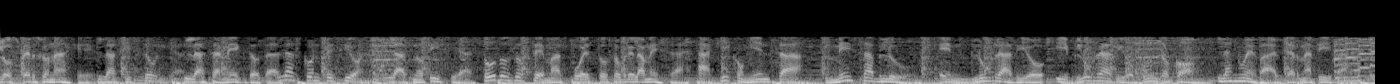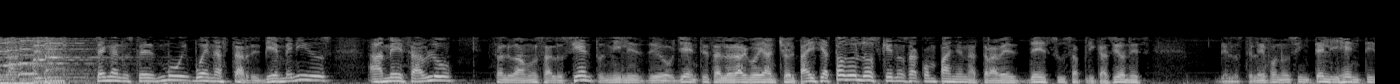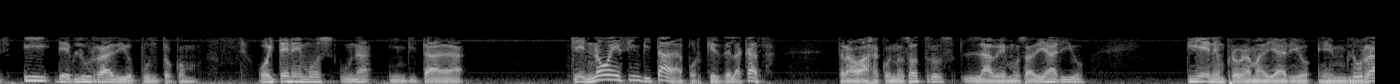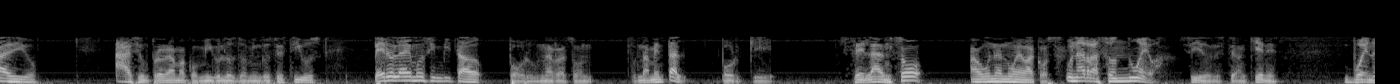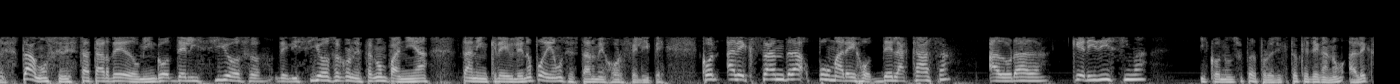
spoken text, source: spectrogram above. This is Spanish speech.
Los personajes, las historias, las anécdotas, las confesiones, las noticias, todos los temas puestos sobre la mesa. Aquí comienza Mesa Blue en Blue Radio y BlueRadio.com, la nueva alternativa. Tengan ustedes muy buenas tardes. Bienvenidos a Mesa Blue. Saludamos a los cientos, miles de oyentes a lo largo y ancho del país y a todos los que nos acompañan a través de sus aplicaciones, de los teléfonos inteligentes y de BlueRadio.com. Hoy tenemos una invitada que no es invitada porque es de la casa. Trabaja con nosotros, la vemos a diario, tiene un programa diario en Blue Radio, hace un programa conmigo los domingos festivos, pero la hemos invitado por una razón fundamental, porque se lanzó a una nueva cosa. Una razón nueva. Sí, don Esteban, ¿quién es? Bueno, estamos en esta tarde de domingo delicioso, delicioso con esta compañía tan increíble. No podíamos estar mejor, Felipe. Con Alexandra Pumarejo, de la casa, adorada, queridísima, y con un superproyecto que llega, ¿no? Alex,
